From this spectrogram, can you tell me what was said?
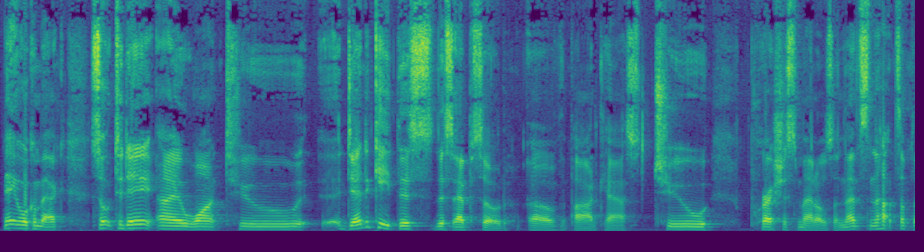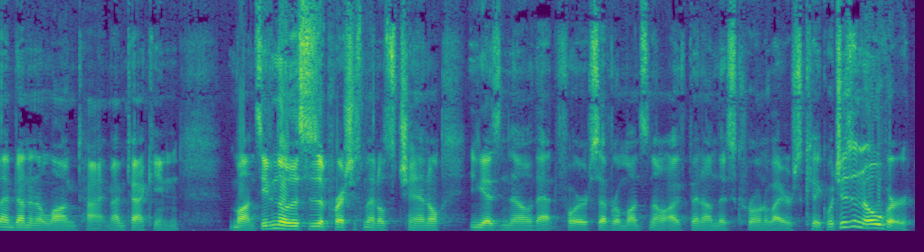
Hey, welcome back. So today I want to uh, dedicate this this episode of the podcast to precious metals, and that's not something I've done in a long time. I'm talking months. Even though this is a precious metals channel, you guys know that for several months now I've been on this coronavirus kick, which isn't over,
